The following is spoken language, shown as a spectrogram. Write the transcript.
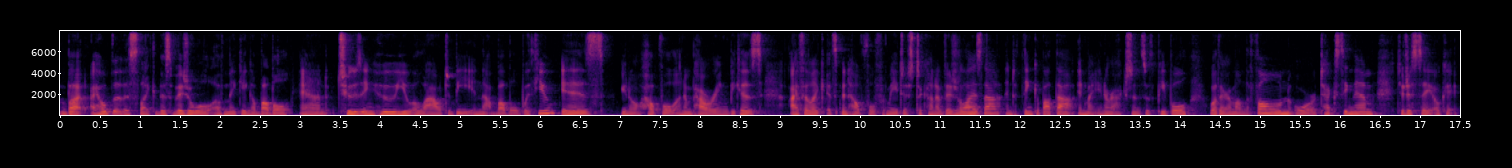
But I hope that this like this visual of making a bubble and choosing who you allow to be in that bubble with you is you know, helpful and empowering because I feel like it's been helpful for me just to kind of visualize that and to think about that in my interactions with people, whether I'm on the phone or texting them, to just say, okay,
